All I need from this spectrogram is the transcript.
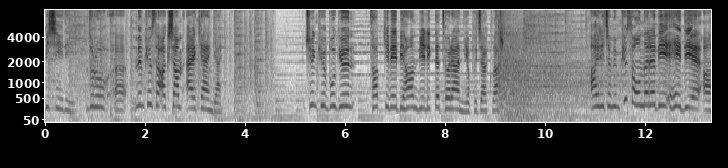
Bir şey değil. Duru, e, mümkünse akşam erken gel. Çünkü bugün Tapki ve Bihan birlikte tören yapacaklar. Ayrıca mümkünse onlara bir hediye al.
